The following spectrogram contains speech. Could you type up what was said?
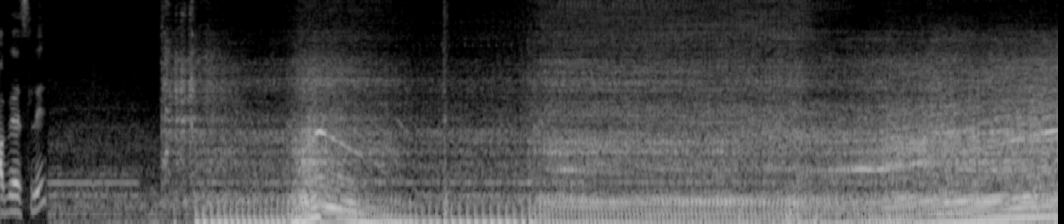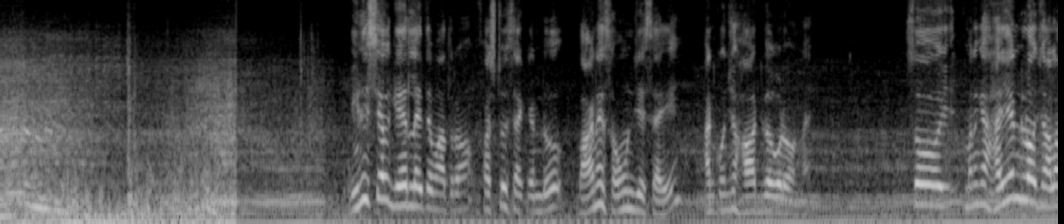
ఆబ్వియస్లీ ఇనిషియల్ గేర్లు అయితే మాత్రం ఫస్ట్ సెకండ్ బాగానే సౌండ్ చేశాయి అండ్ కొంచెం హార్డ్గా కూడా ఉన్నాయి. సో మనకి హై ఎండ్లో చాలా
